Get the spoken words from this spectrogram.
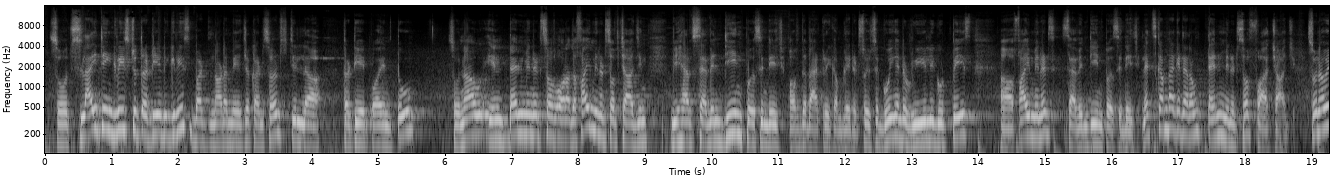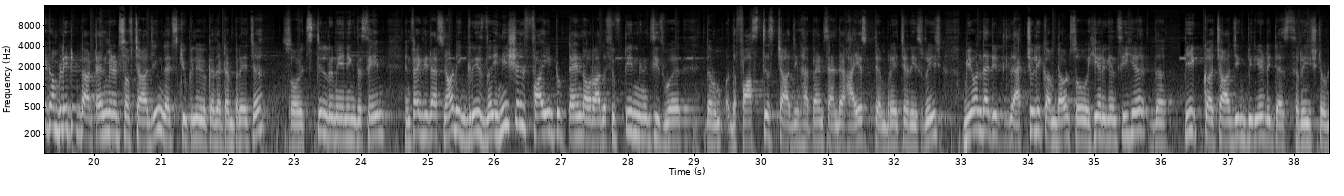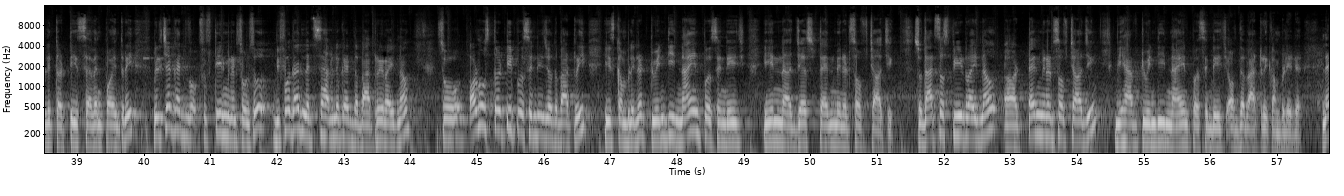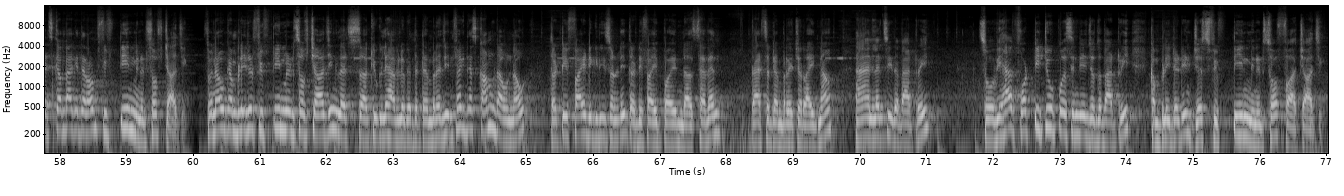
So slight increase to 38 degrees but not a major concern still uh, 38.2. So now in 10 minutes of or rather 5 minutes of charging we have 17 percentage of the battery completed. So it's going at a really good pace uh, 5 minutes 17 percentage. Let's come back at around 10 minutes of uh, charging. So now we completed uh, 10 minutes of charging. Let's quickly look at the temperature so it's still remaining the same. In fact it has not increased. The initial 5 to 10 or rather 15 minutes is where the the fastest charging happens and the highest temperature is reached. Beyond that it actually come down. So here you can see here the peak uh, charging period it has reached only 37.3 we'll check at 15 minutes also. Before that let's have a look at the battery right now. So almost 30 percentage of the battery is completed 29 percentage in uh, just 10 minutes of charging. So that's the speed right now uh, 10 minutes of charging we have 29 percentage of the battery completed. Let's come back at around 15 minutes of charging. So now completed 15 minutes of charging let's uh, quickly have a look at the temperature. In fact it has come down now 35 degrees only 35.7 that's the temperature right now. And let's see the battery. So we have 42 percentage of the battery completed in just 15 minutes of uh, charging.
